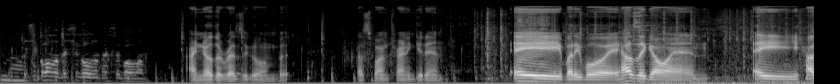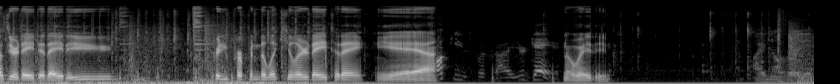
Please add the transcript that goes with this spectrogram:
Smart. It's a golem, it's a golem, it's a golem. I know the Resegolem, but that's why I'm trying to get in. Hey, buddy boy, how's it going? Hey, how's your day today, dude? Pretty perpendicular day today. Yeah. Fuck you, SwiftGaia, you're gay. No way, dude. I know, right?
